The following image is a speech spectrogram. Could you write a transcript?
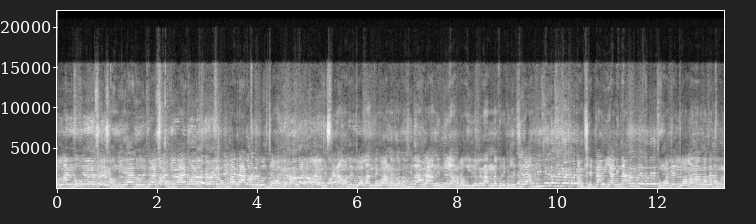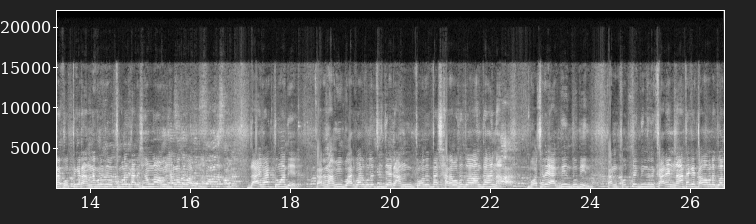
বললাম তো শনিবার রবিবার সোমবার সোমবার রাত্রে বলছে আমাকে। যে স্যার আমাদের জল আনতে আনার কথা ছিল আমরা আনিনি আমরা ওই জলে রান্না করে ফেলেছিলাম। আমি সেটা আমি জানি না। তোমাদের জল আনার কথা তোমরা কোথেকে রান্না করেছ তোমরা তাহলে সামলাও আমি সামলাতে পারব না। দায়ভার তোমাদের। কারণ আমি বারবার বলেছি যে রান তোমাদের তার সারা বছর জল আনতে হয় না। বছরে একদিন দুদিন। কারণ প্রত্যেক দিন যদি কারেন্ট না থাকে তাও আমরা জল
